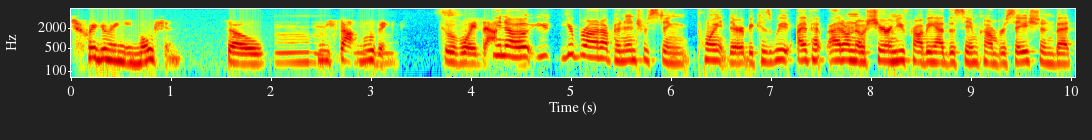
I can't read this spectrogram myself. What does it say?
triggering emotions. So we stop moving to avoid that. You know, you, you brought up an interesting point there because we, I've, I don't know, Sharon, you've probably had the same conversation, but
